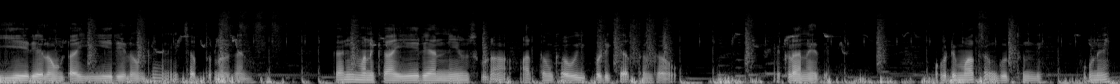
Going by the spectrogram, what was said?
ఈ ఏరియాలో ఉంటాయి ఈ ఏరియాలో ఉంటాయి అని చెప్తున్నారు కానీ కానీ మనకి ఆ ఏరియా నేమ్స్ కూడా అర్థం కావు ఇప్పటికీ అర్థం కావు. ఎక్కడ అనేది. ఒకటి మాత్రం గుర్తుంది పూణే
